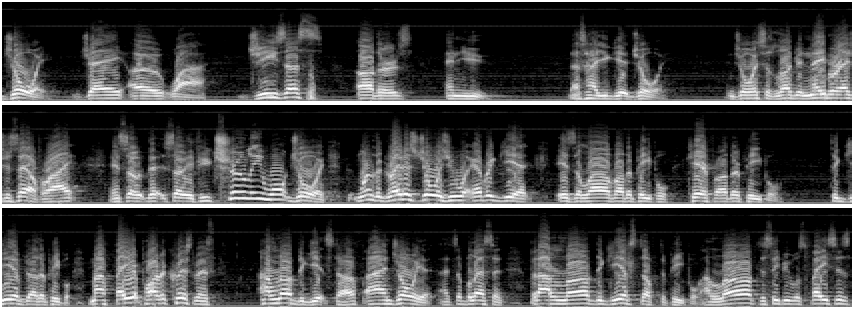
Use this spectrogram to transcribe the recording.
Joy. J-O-Y. Jesus, others, and you. That's how you get joy. And joy says, love your neighbor as yourself, right? And so, th- so if you truly want joy, one of the greatest joys you will ever get is to love other people, care for other people, to give to other people. My favorite part of Christmas, I love to get stuff. I enjoy it. It's a blessing. But I love to give stuff to people. I love to see people's faces.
